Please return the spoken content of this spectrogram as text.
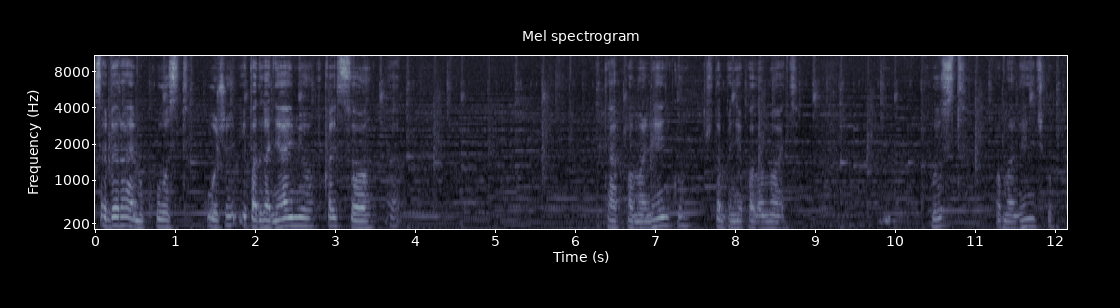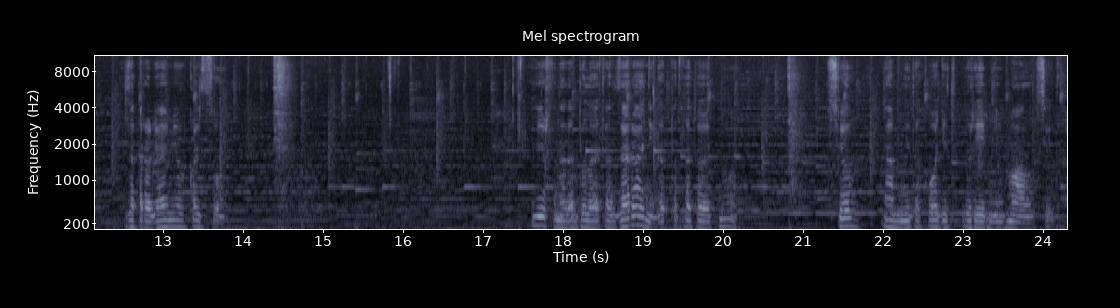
Собираем куст кучу и подгоняем его в кольцо. Так, помаленьку, чтобы не поломать куст, помаленечку заправляем его в кольцо. Конечно, надо было это заранее подготовить, но все нам не доходит времени, мало всегда.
